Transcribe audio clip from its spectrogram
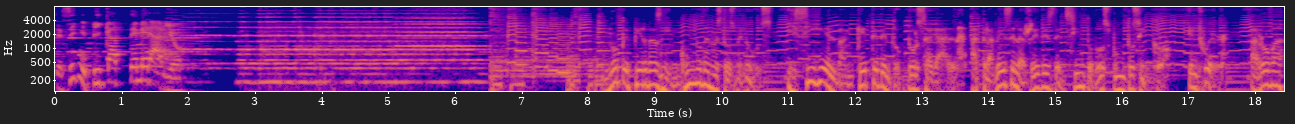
que significa temerario. No te pierdas ninguno de nuestros menús y sigue el banquete del Dr. Zagal a través de las redes del 102.5. En Twitter, arroba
